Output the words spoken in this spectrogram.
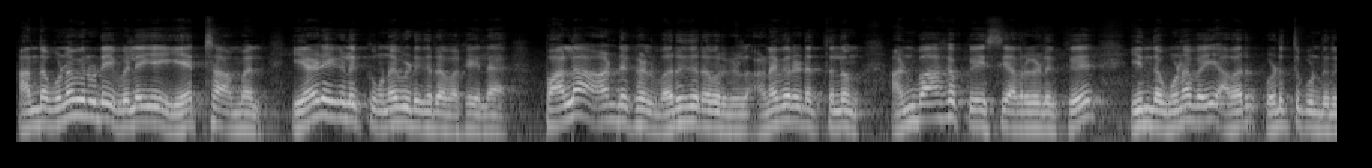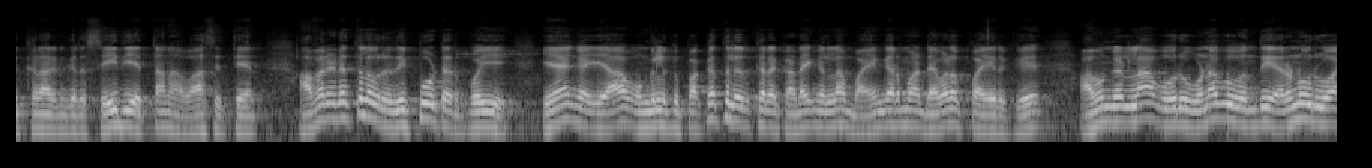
அந்த உணவினுடைய விலையை ஏற்றாமல் ஏழைகளுக்கு உணவிடுகிற வகையில் பல ஆண்டுகள் வருகிறவர்கள் அனைவரிடத்திலும் அன்பாக பேசி அவர்களுக்கு இந்த உணவை அவர் கொடுத்து கொண்டிருக்கிறார் என்கிற செய்தியைத்தான் நான் வாசித்தேன். அவரிடத்தில் ஒரு ரிப்போர்ட்டர் போய் ஏங்க ஐயா உங்களுக்கு பக்கத்தில் இருக்கிற கடைகள்லாம் பயங்கரமாக டெவலப் ஆகிருக்கு அவங்கெல்லாம் ஒரு உணவு வந்து இரநூறுவா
